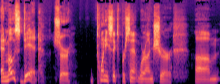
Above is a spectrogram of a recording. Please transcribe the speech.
And most did. Sure. 26% were unsure. Um,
